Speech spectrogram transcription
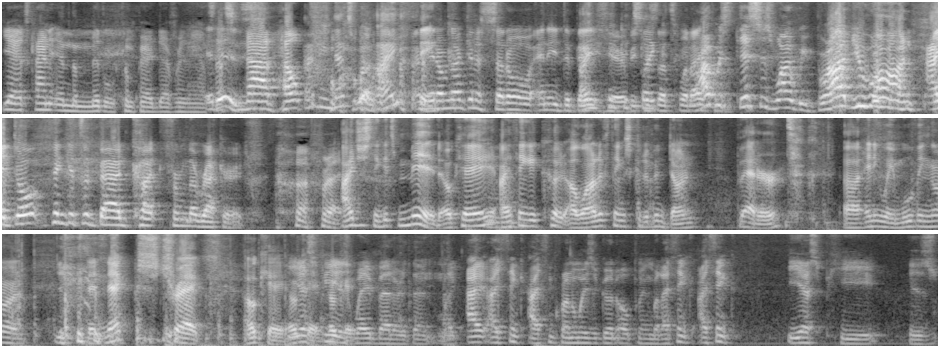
yeah, it's kind of in the middle compared to everything else. It that's is. not helpful. I mean, that's what I think. I mean, I'm not going to settle any debate here because like- that's what I. I think. was. This is why we brought you on. I don't think it's a bad cut from the record. right. I just think it's mid. Okay, Mm-hmm. I think it could. A lot of things could have been done better. Uh, anyway, moving on. The next track. Okay. Okay. ESP okay. Is way better than like I, I think I think Runaway's a good opening, but I think I think ESP is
